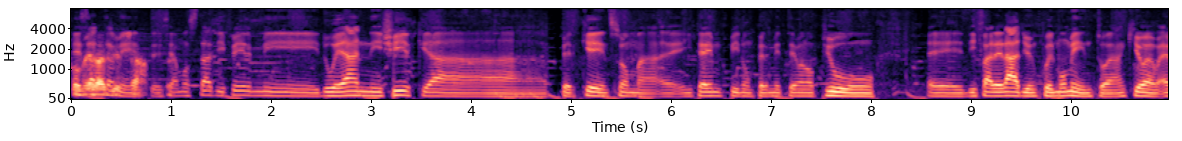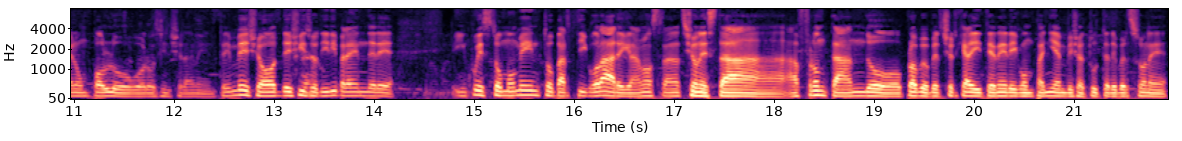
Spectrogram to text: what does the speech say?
Esattamente, siamo stati fermi due anni circa perché insomma eh, i tempi non permettevano più eh, di fare radio in quel momento, eh, anch'io ero un po' logoro sinceramente, invece ho deciso eh. di riprendere in questo momento particolare che la nostra nazione sta affrontando proprio per cercare di tenere compagnia invece a tutte le persone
